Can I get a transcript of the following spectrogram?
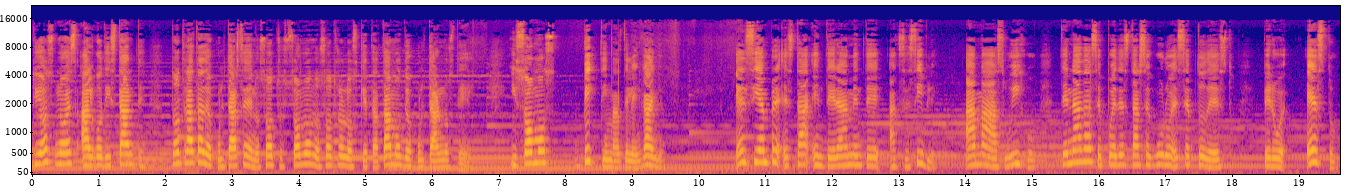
Dios no es algo distante, no trata de ocultarse de nosotros, somos nosotros los que tratamos de ocultarnos de Él. Y somos víctimas del engaño. Él siempre está enteramente accesible, ama a su Hijo, de nada se puede estar seguro excepto de esto, pero esto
